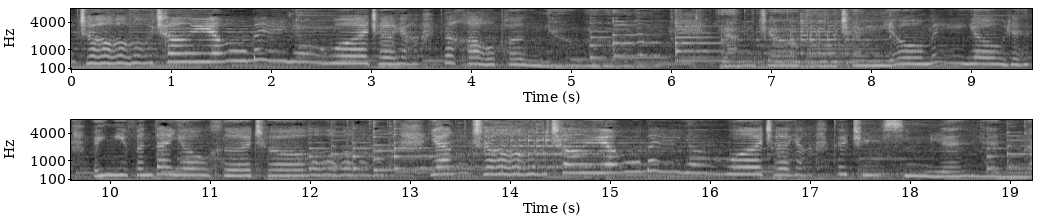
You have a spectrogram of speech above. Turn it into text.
扬州城有没有我这样的好朋友？扬州城有没有人为你分担忧和愁？扬州城有没有我这样的知心人啊？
